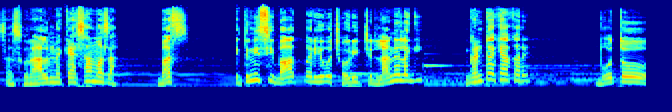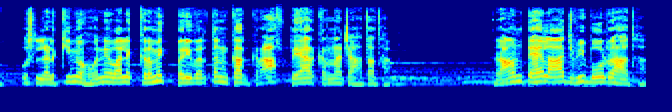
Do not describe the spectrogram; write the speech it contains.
ससुराल में कैसा मज़ा? बस, इतनी सी बात पर ही वो छोरी चिल्लाने लगी, घंटा क्या करे? वो तो उस लड़की में होने वाले क्रमिक परिवर्तन का ग्राफ तैयार करना चाहता था। राम टहल आज भी बोल रहा था,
